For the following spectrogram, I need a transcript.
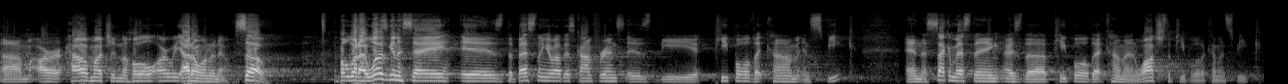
Um, how much in the hole are we? I don't want to know. So but what I was going to say is the best thing about this conference is the people that come and speak. And the second best thing is the people that come and watch the people that come and speak.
